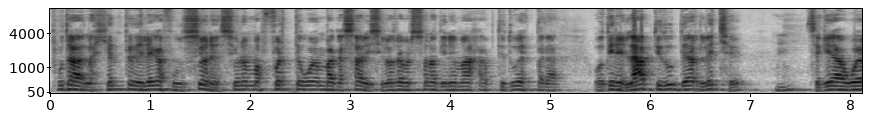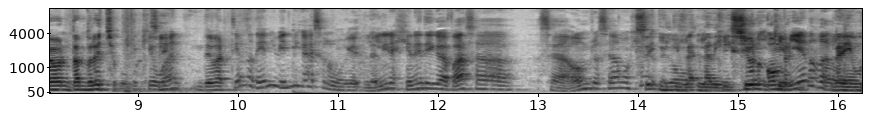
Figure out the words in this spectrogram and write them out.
puta, la gente delega funciones. Si uno es más fuerte, weón, va a cazar. Y si la otra persona tiene más aptitudes para, o tiene la aptitud de dar leche, se queda, weón, dando leche, pues, Es que, Sí. weón, de partida no tiene ni bien ni cabeza, como que la línea genética pasa, sea hombre o sea mujer. Sí, y como, la, la ¿qué- división qué- qué hombre, mierda, la,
